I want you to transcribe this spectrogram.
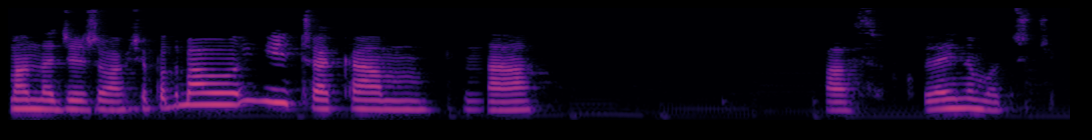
Mam nadzieję, że Wam się podobało i czekam na Was w kolejnym odcinku.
